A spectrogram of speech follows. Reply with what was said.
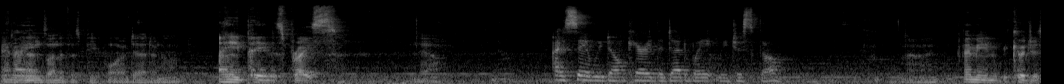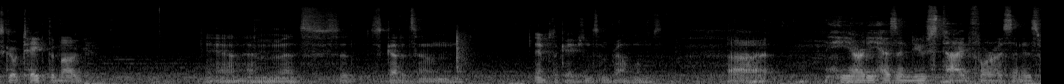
And I, Depends on if his people are dead or not. I ain't paying this price. Yeah. I say we don't carry the dead weight, we just go. All right. I mean, we could just go take the mug. Yeah, and that's it's got its own implications and problems. Uh, he already has a noose tied for us and is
